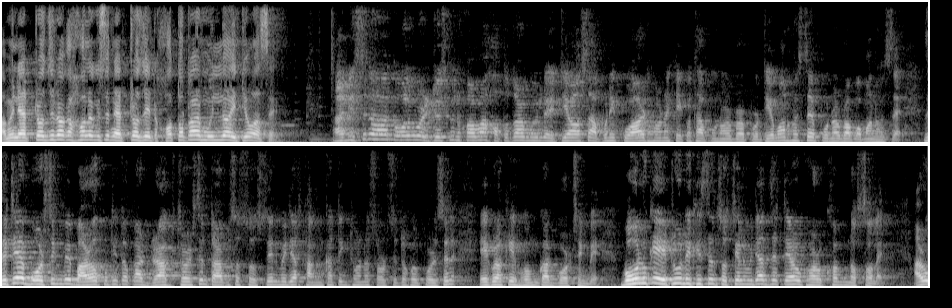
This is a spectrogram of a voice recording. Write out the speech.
আমি নেত্ৰজিতৰ কাষলৈ গৈছোঁ। নেত্ৰজিত সততাৰ মূল্য এতিয়াও আছে? নিশ্চিতভাৱে ক'ব লাগিব ঋতুস্মিন শৰ্মাৰ সততাৰ মূল্য এতিয়াও আছে। আপুনি কোৱাৰ ধৰণে সেই কথা পুনৰবাৰ প্ৰতীয়মান হৈছে পুনৰবাৰ প্ৰমাণ হৈছে। যেতিয়া বৰসিং বে বাৰ কোটি টকাৰ ড্ৰাগছ ধৰিছিল তাৰপিছত ছ'চিয়েল মিডিয়াত সাংঘাতিক ধৰণে চৰ্চিত হৈ পৰিছিল এগৰাকী হোমগাৰ্ড বৰসিং বে বহুলোকে এইটোও লিখিছিল ছ'চিয়েল মিডিয়াত যে তেওঁৰ ঘৰখন নচলে। আৰু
